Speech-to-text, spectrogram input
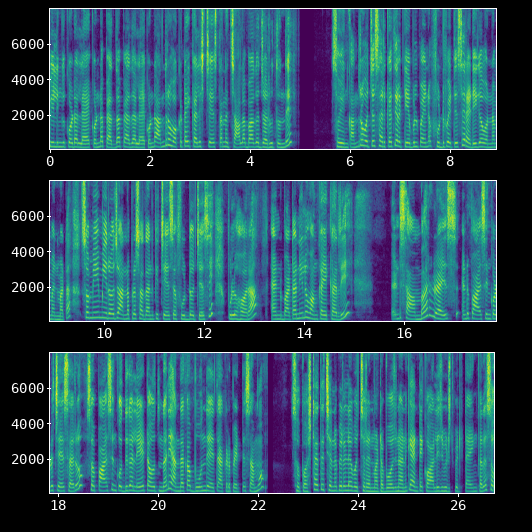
ఫీలింగ్ కూడా లేకుండా పెద్ద పేద లేకుండా అందరూ ఒకటై కలిసి చేస్తున్న చాలా బాగా జరుగుతుంది. సో ఇంక అందరూ వచ్చేసరికి అయితే ఇలా టేబుల్ పైన ఫుడ్ పెట్టేసి రెడీగా ఉన్నామన్నమాట. సో మేము ఈరోజు అన్నప్రసాదానికి చేసే ఫుడ్ వచ్చేసి పులిహోర అండ్ బఠానీలు వంకాయ curry and sambar rice and payasam కూడా చేశారు. సో పాయసం కొద్దిగా లేట్ అవుతుందని అందాక బూందీ అయితే అక్కడ పెట్టేశాము. సో ఫస్ట్ అయితే చిన్నపిల్లలే వచ్చారనమాట భోజనానికి. అంటే కాలేజ్ విడిచిపెట్టే టైం కదా సో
